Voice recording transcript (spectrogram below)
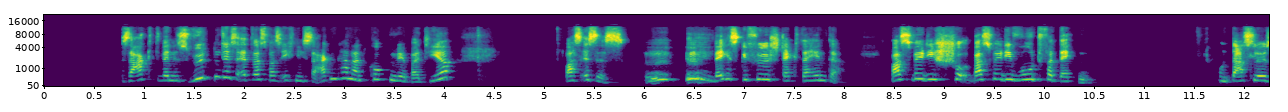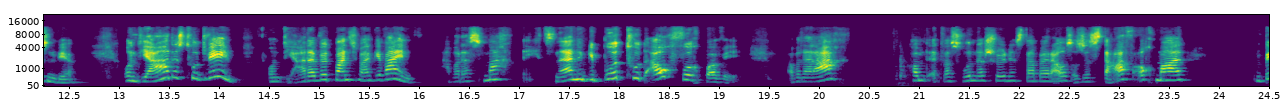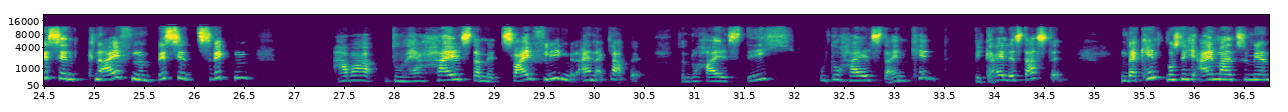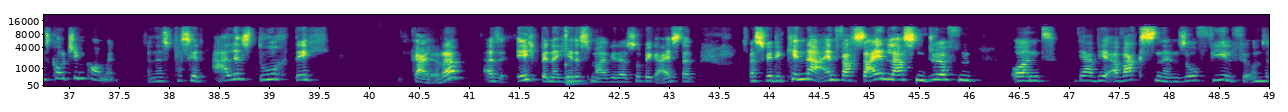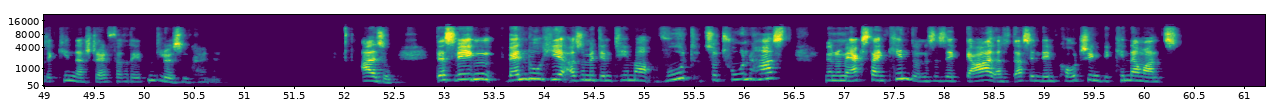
sagt, wenn es wütend ist, etwas, was ich nicht sagen kann, dann gucken wir bei dir, was ist es? Welches Gefühl steckt dahinter? Was will die, was will die Wut verdecken? Und das lösen wir. Und ja, das tut weh. Und ja, da wird manchmal geweint. Aber das macht nichts. Ne? Eine Geburt tut auch furchtbar weh. Aber danach kommt etwas Wunderschönes dabei raus. Also es darf auch mal ein bisschen kneifen, ein bisschen zwicken. Aber du heilst damit zwei Fliegen mit einer Klappe. Sondern du heilst dich und du heilst dein Kind. Wie geil ist das denn? Und dein Kind muss nicht einmal zu mir ins Coaching kommen, sondern es passiert alles durch dich. Geil, oder? Also ich bin ja jedes Mal wieder so begeistert, dass wir die Kinder einfach sein lassen dürfen und ja, wir Erwachsenen so viel für unsere Kinder stellvertretend lösen können. Also, deswegen, wenn du hier also mit dem Thema Wut zu tun hast, wenn du merkst, dein Kind, und es ist egal, also das in dem Coaching, die Kinder waren,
